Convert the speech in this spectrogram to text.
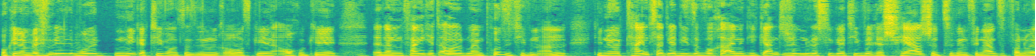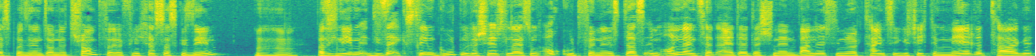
Okay, dann werden wir wohl negativ aus der Sendung rausgehen, auch okay. Äh, dann fange ich jetzt auch mal mit meinem Positiven an. Die New York Times hat ja diese Woche eine gigantische investigative Recherche zu den Finanzen von US-Präsident Donald Trump veröffentlicht. Hast du das gesehen? Mhm. Was ich neben dieser extrem guten Rechercheleistung auch gut finde, ist, dass im Online-Zeitalter des schnellen Wandels die New York Times die Geschichte mehrere Tage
